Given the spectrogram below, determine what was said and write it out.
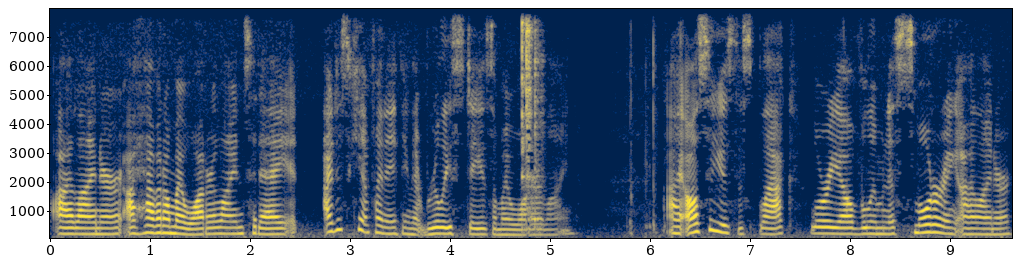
eyeliner. I have it on my waterline today. It, I just can't find anything that really stays on my waterline. I also use this black L'Oreal Voluminous Smoldering Eyeliner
